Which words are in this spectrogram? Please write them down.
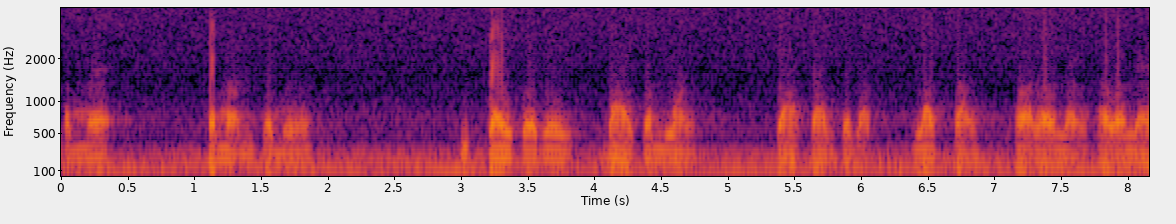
ธรรมะสม่ำเสมอจิตใจก็เลยได้กำลังจากการสดับรับฟัง เพราะเรานั่งภาวนา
